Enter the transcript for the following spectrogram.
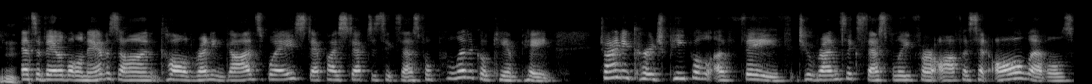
mm. that's available on Amazon called Running God's Way Step by Step to Successful Political Campaign trying to encourage people of faith to run successfully for office at all levels,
